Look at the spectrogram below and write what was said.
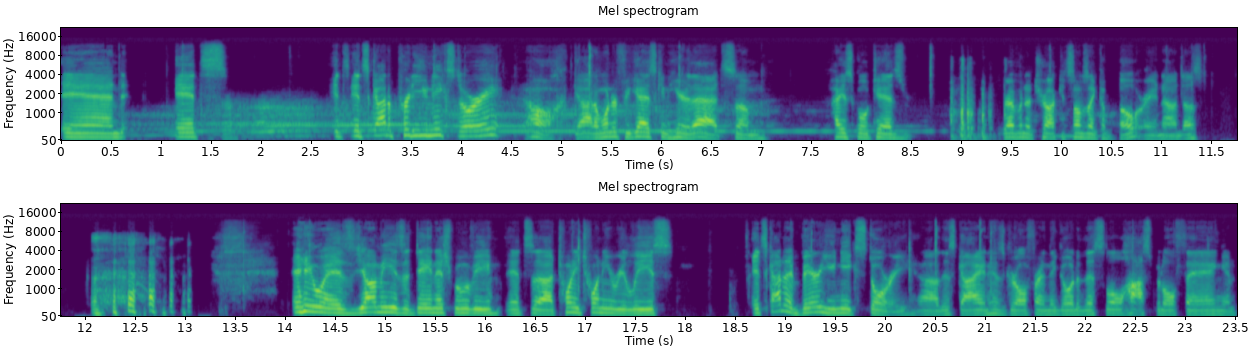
and it's it's it's got a pretty unique story. Oh God, I wonder if you guys can hear that. Some high school kids revving a truck. It sounds like a boat right now. It does. anyways, Yummy is a Danish movie. It's a 2020 release. It's got a very unique story. Uh, this guy and his girlfriend they go to this little hospital thing, and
